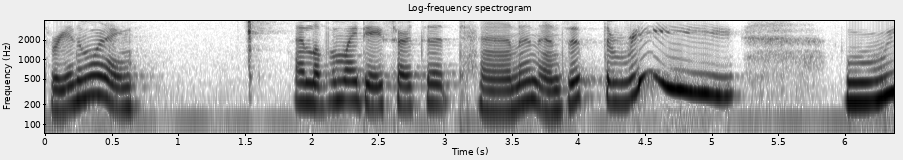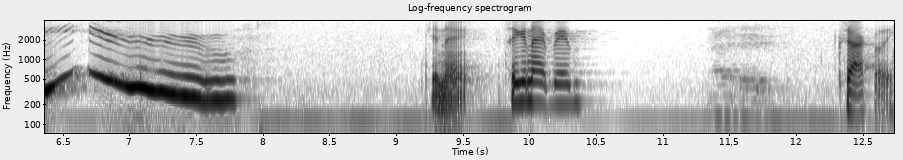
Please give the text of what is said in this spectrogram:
3 in the morning. I love when my day starts at 10 and ends at 3. Woo! Good night. Say good night, babe. Night, babe. Exactly.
